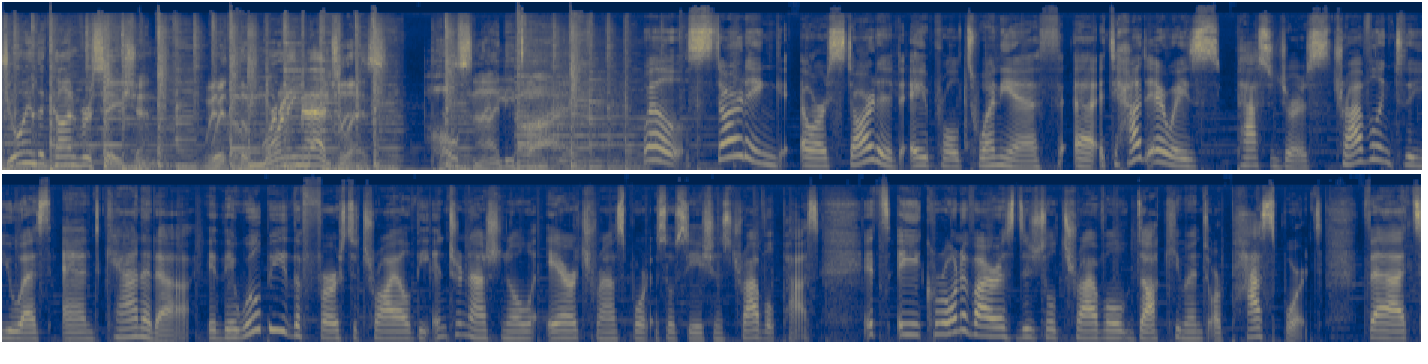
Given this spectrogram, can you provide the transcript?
Join the conversation with the Morning Majlis, Pulse 95. Well, starting or started April 20th, uh, Etihad Airways passengers traveling to the US and Canada, eh, they will be the first to trial the International Air Transport Association's Travel Pass. It's a coronavirus digital travel document or passport that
